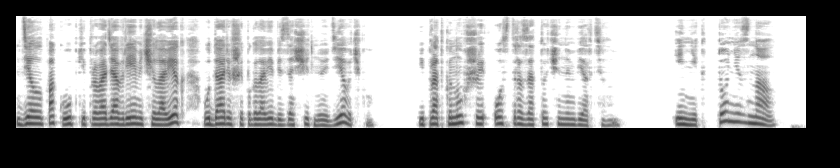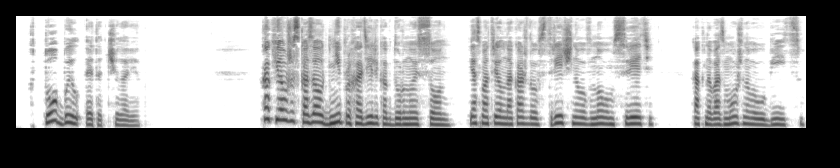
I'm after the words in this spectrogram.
делал покупки, проводя время человек, ударивший по голове беззащитную девочку и проткнувший остро заточенным вертелом. И никто не знал, кто был этот человек. Как я уже сказал, дни проходили как дурной сон. Я смотрел на каждого встречного в новом свете, как на возможного убийцу.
